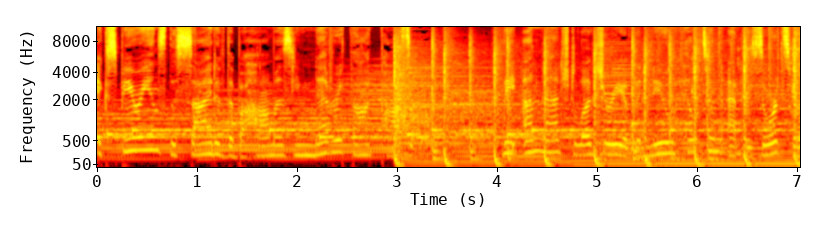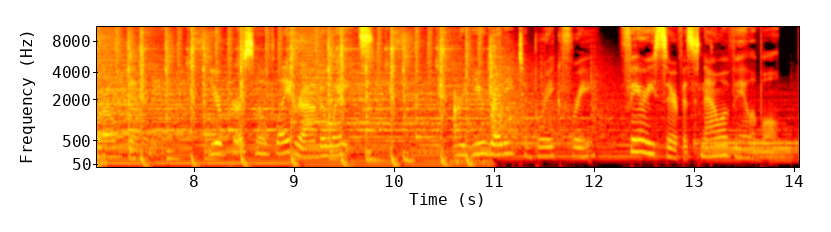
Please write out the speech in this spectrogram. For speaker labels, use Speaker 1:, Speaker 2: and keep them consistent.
Speaker 1: Experience the side of the Bahamas you never thought possible. The unmatched luxury of the new Hilton at Resorts World Bimini. Your personal playground awaits. Are you ready to break free? Ferry service now available.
